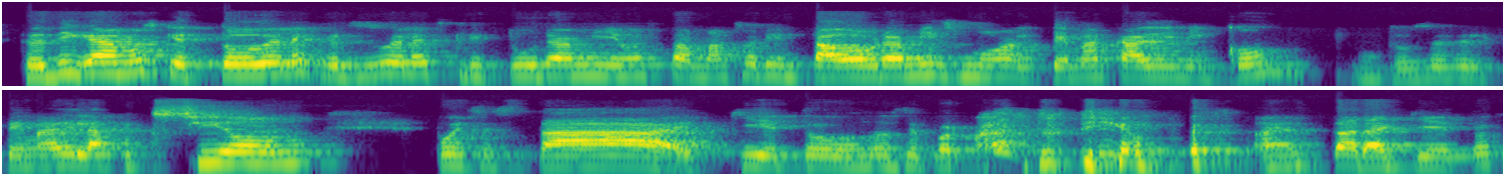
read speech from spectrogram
Entonces, digamos que todo el ejercicio de la escritura mío está más orientado ahora mismo al tema académico, entonces el tema de la ficción pues está quieto, no sé por cuánto tiempo estará quieto,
